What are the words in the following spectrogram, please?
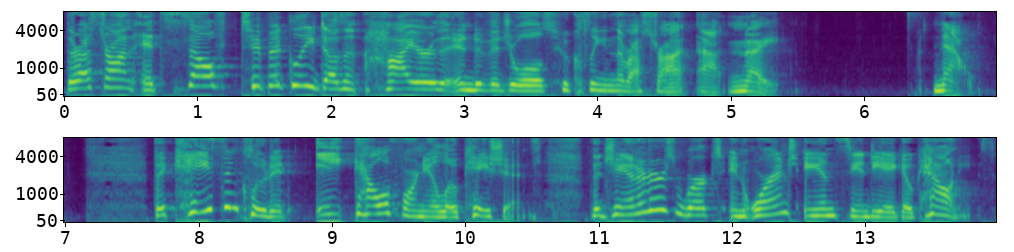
The restaurant itself typically doesn't hire the individuals who clean the restaurant at night. Now, the case included eight California locations. The janitors worked in Orange and San Diego counties.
